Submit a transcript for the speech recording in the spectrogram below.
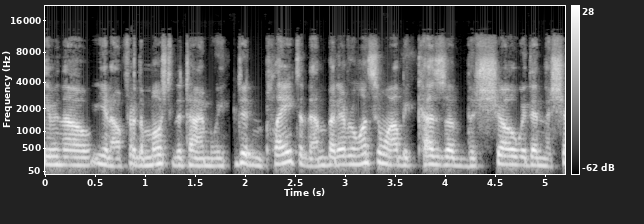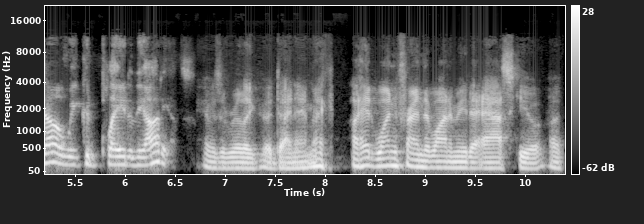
even though you know for the most of the time we didn't play to them. But every once in a while because of the show within the show we could play to the audience. It was a really good dynamic. I had one friend that wanted me to ask you a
